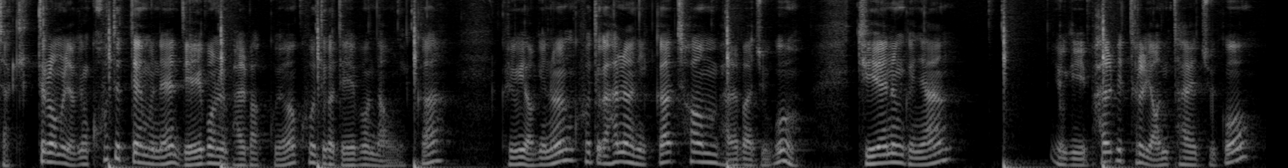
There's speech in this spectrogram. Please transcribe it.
자 킥드럼을 여기는 코드 때문에 네 번을 밟았고요. 코드가 네번 나오니까 그리고 여기는 코드가 하나니까 처음 밟아주고 뒤에는 그냥 여기 8비트를 연타해주고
